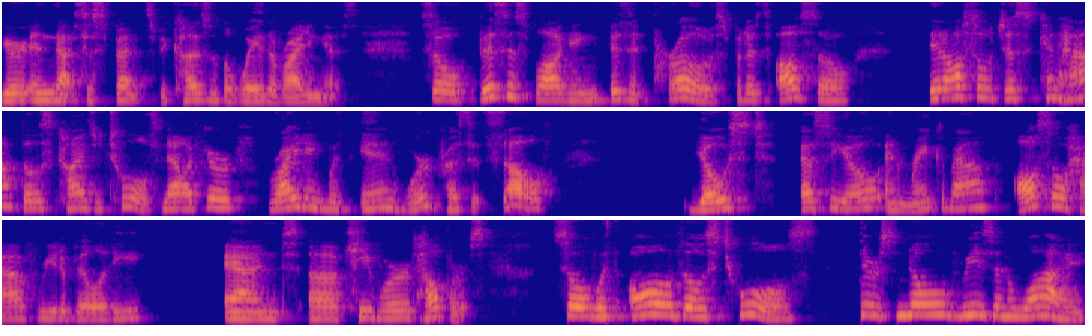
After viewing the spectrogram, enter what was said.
You're in that suspense because of the way the writing is. So business blogging isn't prose, but it's also it also just can have those kinds of tools. Now, if you're writing within WordPress itself, Yoast SEO and Rank Math also have readability and uh, keyword helpers. So, with all of those tools, there's no reason why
